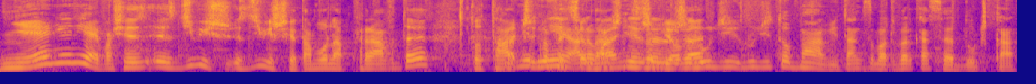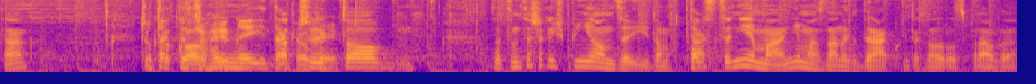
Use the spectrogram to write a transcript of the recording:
Nie, nie, nie, właśnie zdziwisz, zdziwisz się, tam było naprawdę totalnie Znaczy nie, ale profesjonalnie właśnie, że, że ludzi, ludzi to bawi, tak? Zobacz, Werka Serduczka, tak? Czy No tak, to jest trochę i tak, Znaczy, okej. to... Za tym też jakieś pieniądze idą. W Polsce nie ma, nie ma znanych drag tak na dobrą sprawę.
